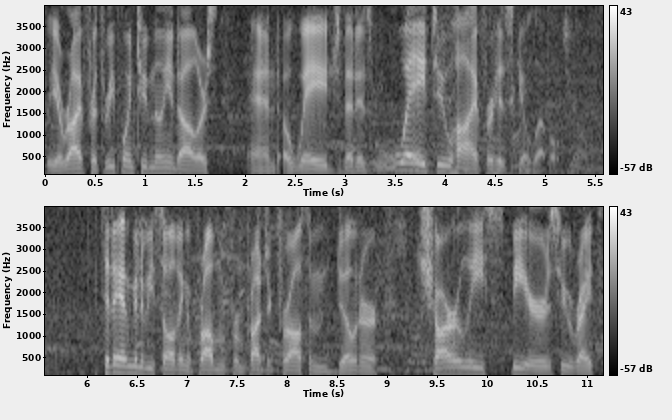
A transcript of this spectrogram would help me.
We arrived for $3.2 million and a wage that is way too high for his skill level. Today I'm going to be solving a problem from Project for Awesome donor Charlie Spears, who writes,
